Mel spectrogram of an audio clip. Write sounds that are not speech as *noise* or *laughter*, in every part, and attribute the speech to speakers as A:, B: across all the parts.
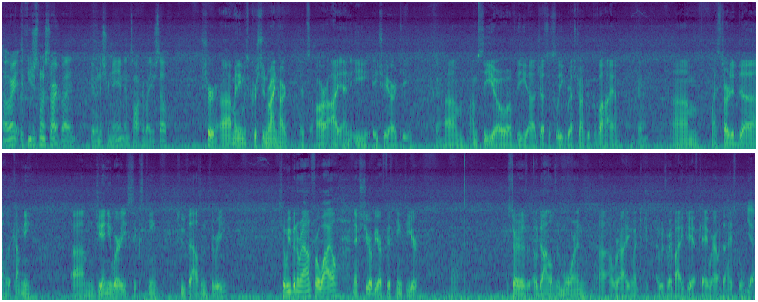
A: All right. If you just want to start by giving us your name and talking about yourself.
B: Sure. Uh, my name is Christian Rinehart. It's R I N E H A R T.
A: Okay.
B: Um, I'm CEO of the uh, Justice League Restaurant Group of Ohio.
A: okay.
B: Um, I started uh, the company um, January 16th, 2003. So we've been around for a while. Next year will be our 15th year. Started at O'Donnell's in Warren, uh, where I went to. I was right by JFK, where I went to high school
A: Yeah.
